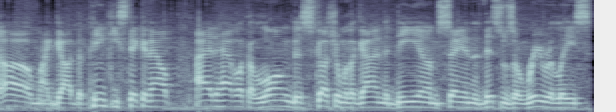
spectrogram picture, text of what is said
oh my god, the pinky sticking out. I had to have like a long discussion with a guy in the DM Saying that this was a re-release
